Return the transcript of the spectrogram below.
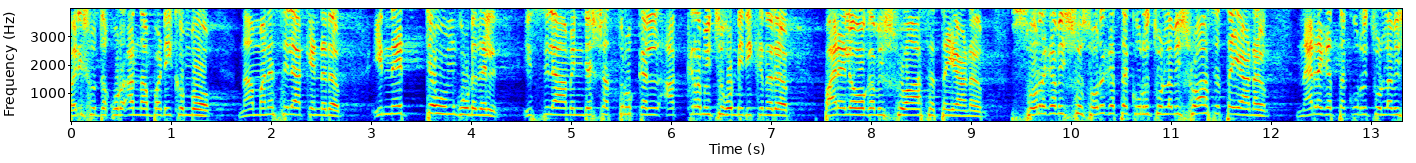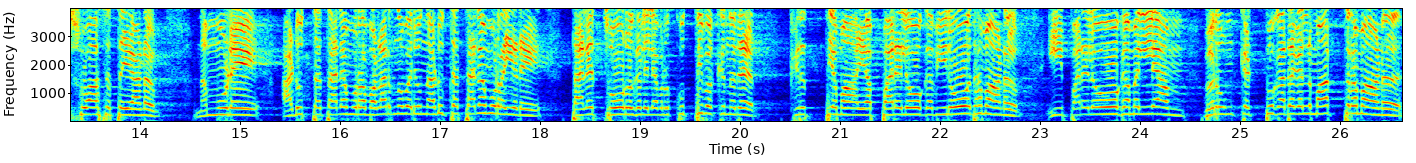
പരിശുദ്ധ ഖുർആൻ നാം പഠിക്കുമ്പോൾ നാം മനസ്സിലാക്കേണ്ടത് ഇന്ന് ഏറ്റവും കൂടുതൽ ഇസ്ലാമിന്റെ ശത്രുക്കൾ ആക്രമിച്ചു കൊണ്ടിരിക്കുന്നത് പരലോക വിശ്വാസത്തെയാണ്. സ്വർഗ വിശ്വ സ്വർഗത്തെക്കുറിച്ചുള്ള വിശ്വാസത്തെയാണ്. നരകത്തെക്കുറിച്ചുള്ള വിശ്വാസത്തെയാണ് നമ്മുടെ അടുത്ത തലമുറ വളർന്നു വരുന്ന അടുത്ത തലമുറയുടെ തലച്ചോറുകളിൽ അവർ കുത്തിവെക്കുന്നത് കൃത്യമായ പരലോക വിരോധമാണ്. ഈ പരലോകമെല്ലാം വെറും കെട്ടുകഥകൾ മാത്രമാണ്.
